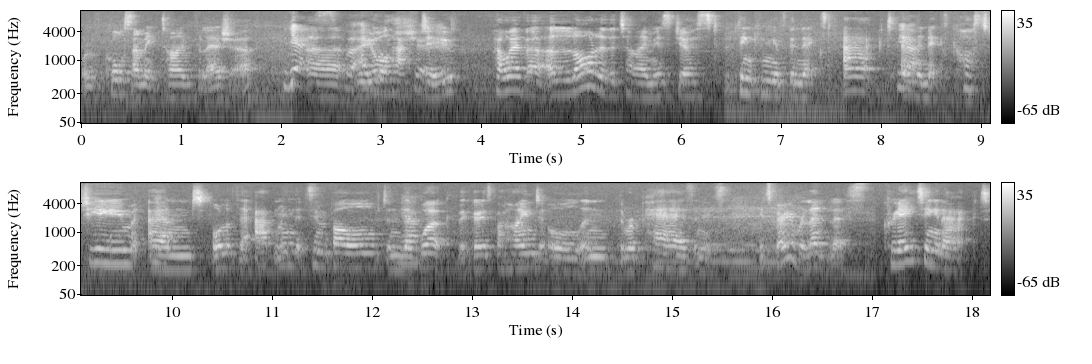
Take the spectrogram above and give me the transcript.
Well, of course, I make time for leisure. Yes, Uh, we all have should. to. However, a lot of the time is just thinking of the next act Yeah. and the next costume and all of the admin that's involved and Yeah. the work that goes behind it all and the repairs and it's it's very relentless. Creating an act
